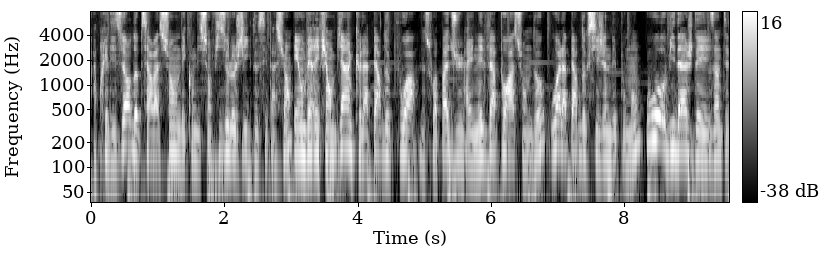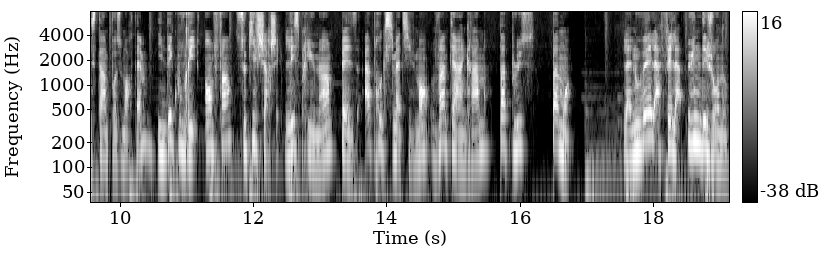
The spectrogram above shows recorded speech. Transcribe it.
Après des heures d'observation des conditions physiologiques de ces patients, et en vérifiant bien que la perte de poids ne soit pas due à une évaporation d'eau, ou à la perte d'oxygène des poumons, ou au vidage des intestins post-mortem, il découvrit enfin ce qu'il cherchait. L'esprit humain pèse approximativement 21 grammes, pas plus, pas moins. La nouvelle a fait la une des journaux.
